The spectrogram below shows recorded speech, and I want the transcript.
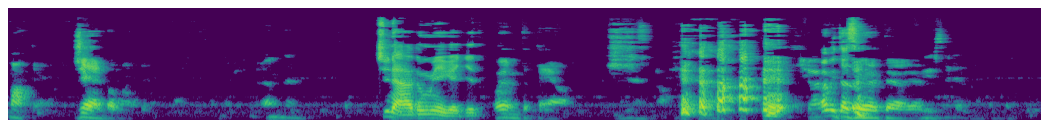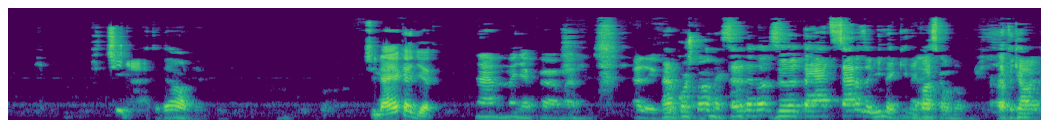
mater. Zserba mater. Csinálhatunk még egyet. Olyan, mint a tea. Amit az tea. Csinálhatod, de arra. Csináljak egyet? Nem, megyek fel, mert elég. Nem kóstolod meg? Szereted a zöld teát száraz, hogy mindenkinek Nem. azt mondom. Tehát, hogyha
